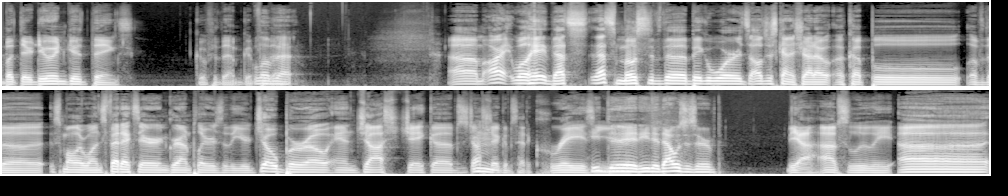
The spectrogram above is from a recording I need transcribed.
but they're doing good things. Good for them. Good for Love them. that. Um, all right. Well, hey, that's that's most of the big awards. I'll just kind of shout out a couple of the smaller ones. FedEx Air and Ground Players of the Year: Joe Burrow and Josh Jacobs. Josh Mm. Jacobs had a crazy. He year. did. He did. That was deserved. Yeah, absolutely. Uh,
